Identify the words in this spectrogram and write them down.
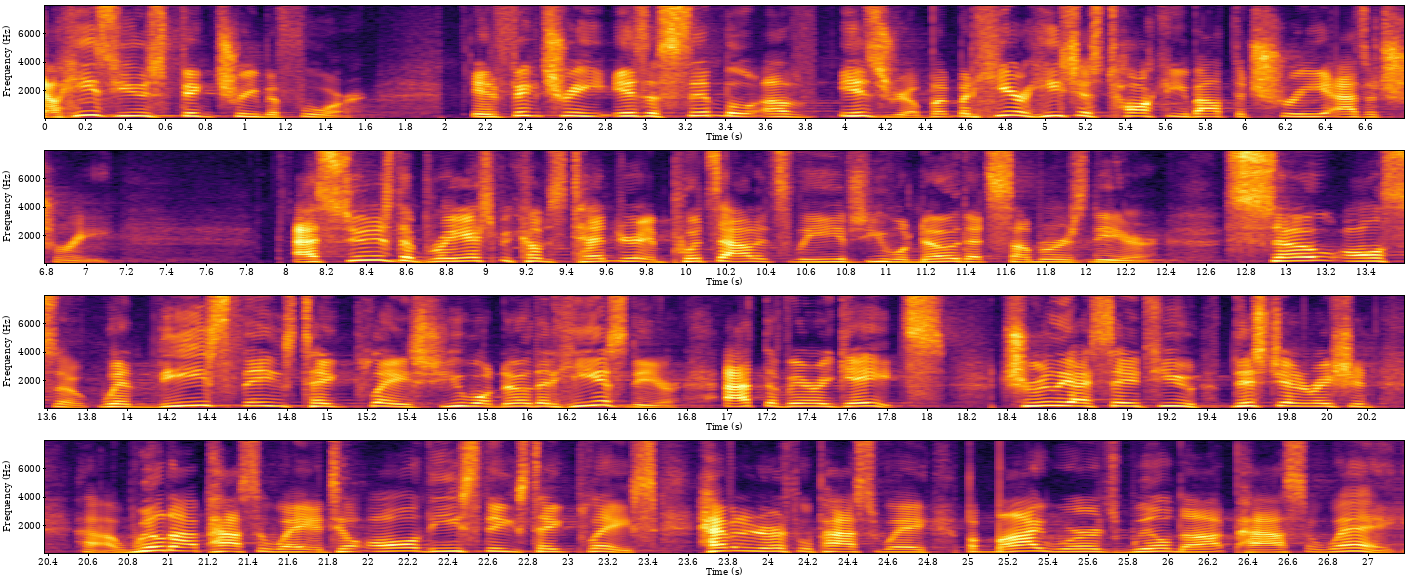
Now, he's used fig tree before. And fig tree is a symbol of Israel, but, but here he's just talking about the tree as a tree. As soon as the branch becomes tender and puts out its leaves, you will know that summer is near. So also, when these things take place, you will know that he is near at the very gates. Truly I say to you, this generation uh, will not pass away until all these things take place. Heaven and earth will pass away, but my words will not pass away.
